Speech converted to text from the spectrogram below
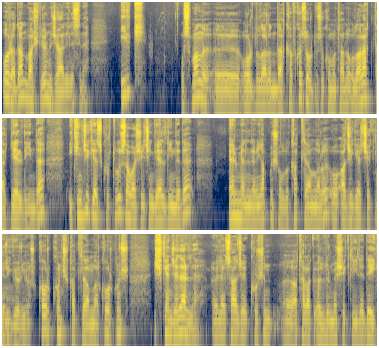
oradan başlıyor mücadelesine. İlk Osmanlı e, ordularında Kafkas ordusu komutanı olarak da geldiğinde ikinci kez Kurtuluş Savaşı için geldiğinde de Ermenilerin yapmış olduğu katliamları o acı gerçekleri hmm. görüyor. Korkunç katliamlar, korkunç işkencelerle öyle sadece kurşun e, atarak öldürme şekliyle değil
